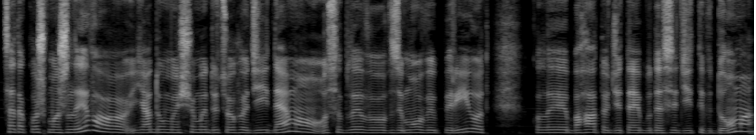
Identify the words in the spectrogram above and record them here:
Це також можливо. Я думаю, що ми до цього дійдемо, особливо в зимовий період, коли багато дітей буде сидіти вдома.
